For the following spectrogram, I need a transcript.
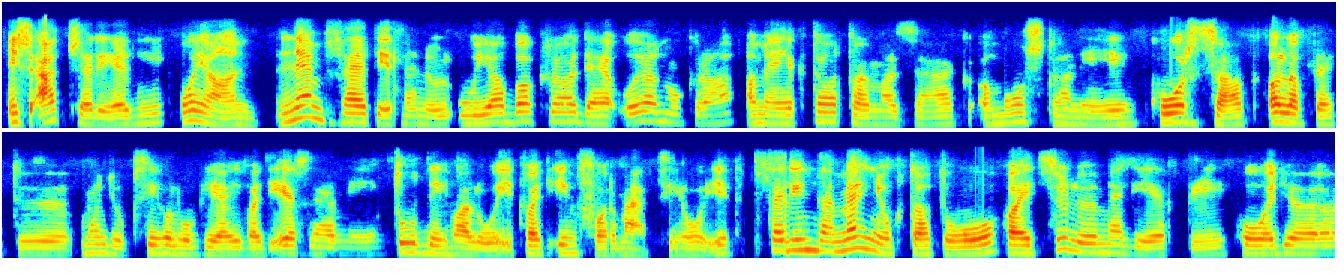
és átcserélni olyan nem feltétlenül újabbakra, de olyanokra, amelyek tartalmazzák a mostani korszak alapvető mondjuk pszichológiai vagy érzelmi tudnivalóit, vagy információit. Szerintem megnyugtató, ha egy szülő megérti, hogy uh,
